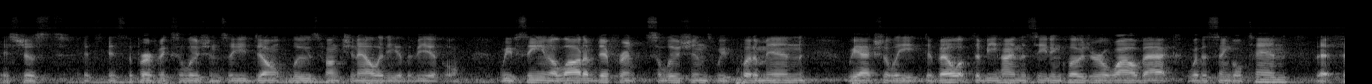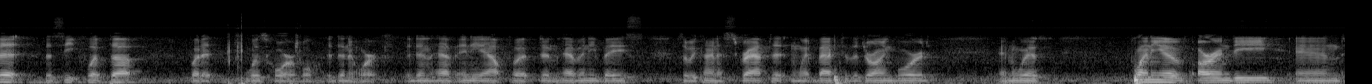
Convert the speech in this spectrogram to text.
it's just, it's, it's the perfect solution so you don't lose functionality of the vehicle. We've seen a lot of different solutions. We've put them in. We actually developed a behind the seat enclosure a while back with a single 10 that fit. The seat flipped up, but it was horrible. It didn't work. It didn't have any output, didn't have any bass. So we kind of scrapped it and went back to the drawing board. And with plenty of R&D and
